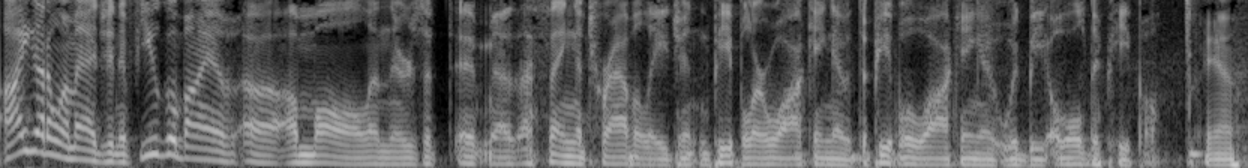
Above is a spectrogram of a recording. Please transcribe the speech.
I got to imagine if you go by a, a, a mall and there's a, a, a thing, a travel agent, and people are walking out, the people walking out would be old people. Yeah.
